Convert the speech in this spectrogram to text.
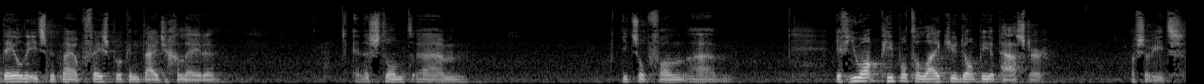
deelde iets met mij op Facebook een tijdje geleden. En er stond um, iets op van: um, If you want people to like you, don't be a pastor. Of zoiets.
